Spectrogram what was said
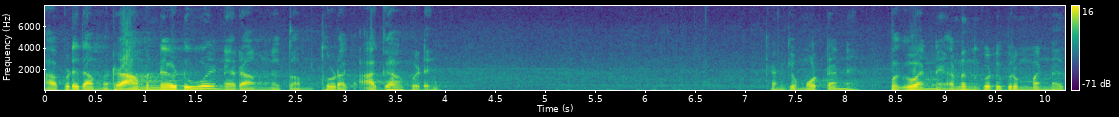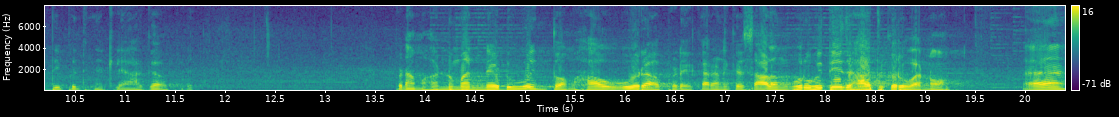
આપણે તો આમ રામને અડવું હોય ને રામને તો આમ થોડાક આઘા પડે. કારણ કે મોટા ને, ભગવાન ને અનંત કોટી બ્રહ્માંડના અધિપતિ એટલે આઘા પડે. પણ આમ હનુમાનને અડવું હોય ને તો આમ હાવ ઓરા પડે, કારણ કે સાળંગપુર સુધી જ હાથ કરવાનો. હે?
